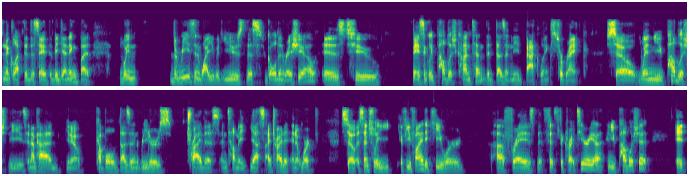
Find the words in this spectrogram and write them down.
neglected to say at the beginning, but when the reason why you would use this golden ratio is to basically publish content that doesn't need backlinks to rank. So when you publish these, and I've had, you know, a couple dozen readers try this and tell me, yes, I tried it and it worked. So essentially, if you find a keyword a phrase that fits the criteria and you publish it, it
